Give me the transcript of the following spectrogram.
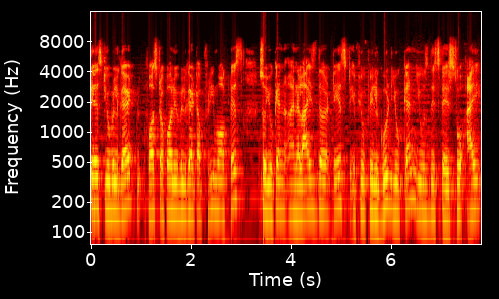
test you will get. First of all you will get a free mock test. So you can analyze the test. If you feel good you can use this test. So i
